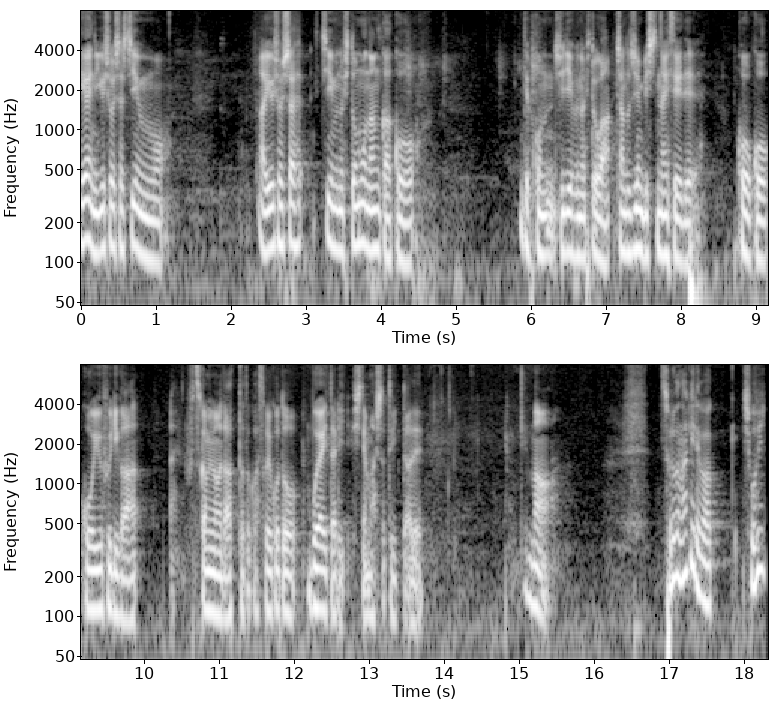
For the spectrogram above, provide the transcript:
AI の優勝したチームも、あ優勝したチームの人もなんかこう、デフコン CDF の人がちゃんと準備してないせいで、こうこうこういう不利が2日目まであったとか、そういうことをぼやいたりしてました、Twitter で。で、まあ、それがなければ正直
